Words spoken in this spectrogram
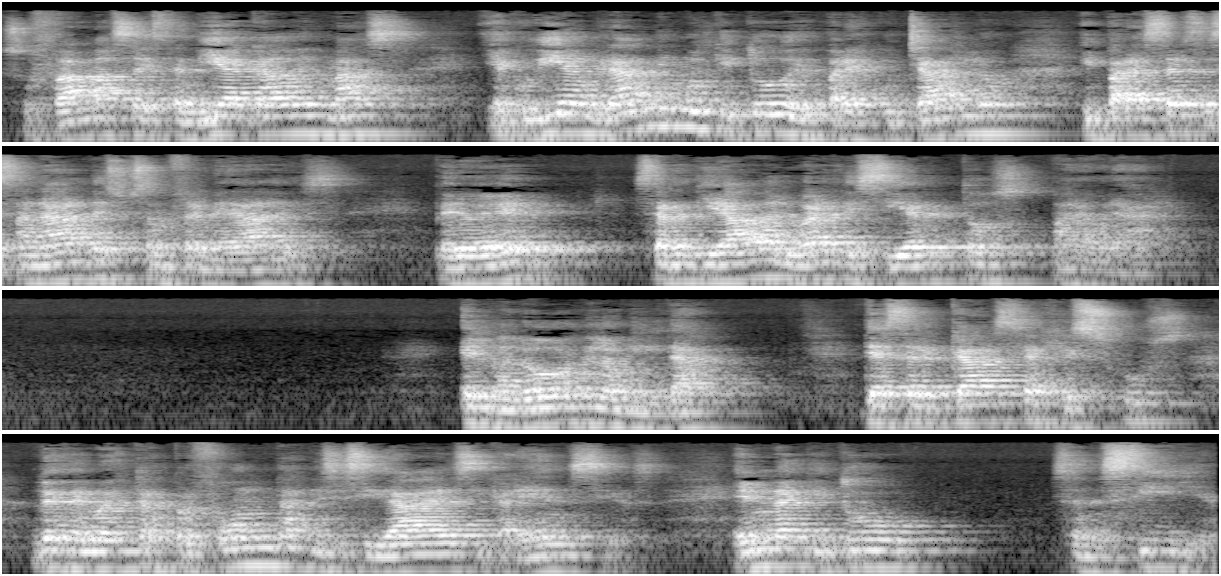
Su fama se extendía cada vez más y acudían grandes multitudes para escucharlo y para hacerse sanar de sus enfermedades. Pero él se retiraba a lugares desiertos para orar. El valor de la humildad, de acercarse a Jesús desde nuestras profundas necesidades y carencias, en una actitud sencilla,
